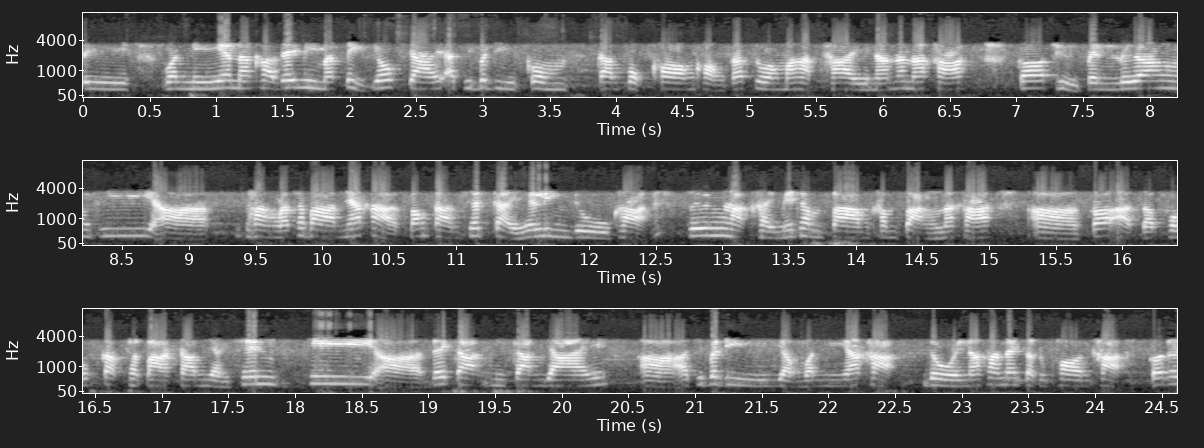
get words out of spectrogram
ตรีวันนี้นะคะ ได้มีมติโยกย้ายอธิบดีกรมการปกครองของกระทรวงมหาดไทยนั้นนะคะ ก็ถือเป็นเรื่องที่ทางรัฐบาลเนี่ยค่ะ ต้องการเช็ดไก่ให้ลิงดูค่ะ ซึ่งหากใครไม่ทำตามคำสั่งนะคะ ก็อาจจะพบกับชะตากรรมอย่างเช่นที่ได้การมีการย้ายอธิบดีอย่างวันนี้ค่ะ โดยนะคะนายจตุพรค่ะ ก็ได้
